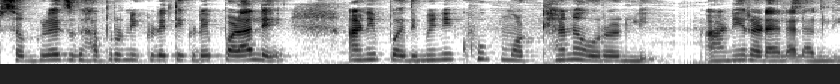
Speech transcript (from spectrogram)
सगळेच घाबरून इकडे तिकडे पळाले आणि पद्मिनी खूप मोठ्यानं ओरडली आणि रडायला लागली.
